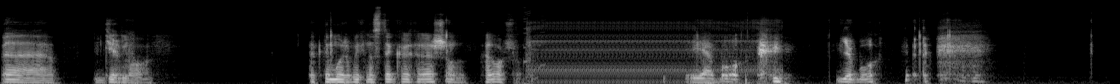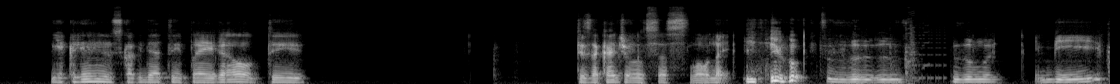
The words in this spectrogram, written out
А, дерьмо. Как ты можешь быть настолько хорошо, хорошим? Я бог. Я бог. Я клянусь, когда ты проиграл, ты... Ты заканчивался словно идиот за, мной. Бип.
